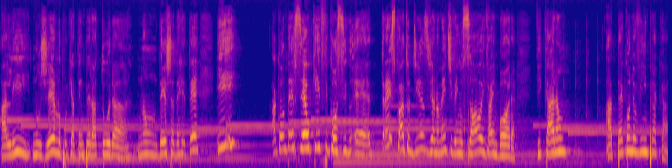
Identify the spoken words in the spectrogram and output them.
ali no gelo, porque a temperatura não deixa derreter. E aconteceu que ficou é, três, quatro dias, geralmente vem o sol e vai embora. Ficaram até quando eu vim para cá.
